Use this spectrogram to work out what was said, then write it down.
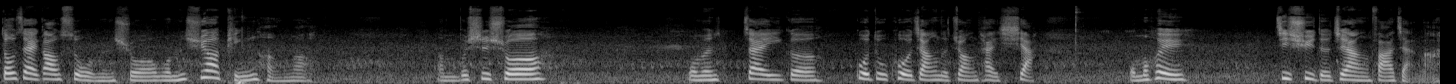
都在告诉我们说，我们需要平衡啊。嗯，不是说我们在一个过度扩张的状态下，我们会继续的这样发展吗？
